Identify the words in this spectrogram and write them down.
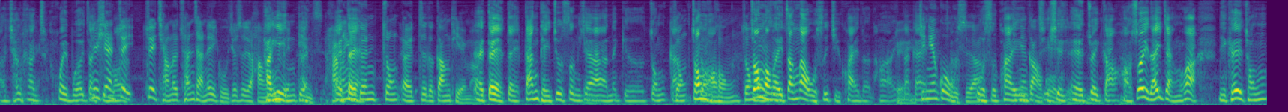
啊，看看会不会因为再去摸现在最最强的船产类股就是航航运运跟电子，航运哎对。跟中呃这个钢铁嘛，哎，对对，钢铁就剩下那个中钢、中中红，中中红也涨到五十几块的哈，大概今天过五十啊。五十块，今天刚好过现50呃最高。哈，所以来讲的话，你可以从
